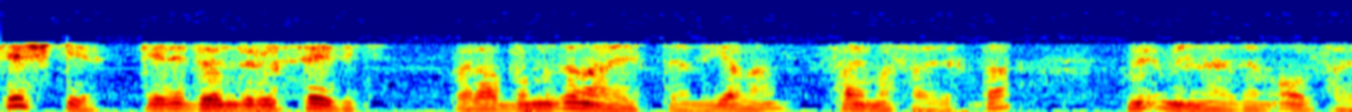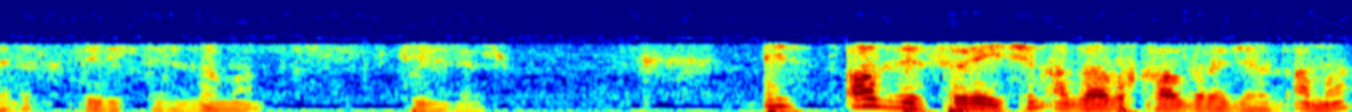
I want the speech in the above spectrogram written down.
keşke geri döndürülseydik ve Rabbimizin ayetlerini yalan saymasaydık da müminlerden olsaydık dedikleri zaman buyuruyor. Biz az bir süre için azabı kaldıracağız ama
